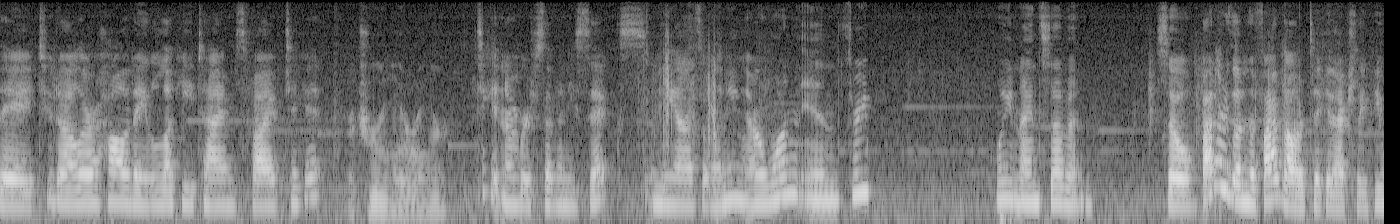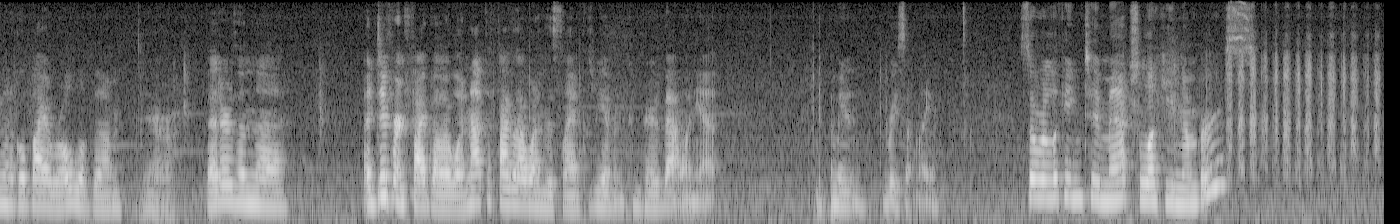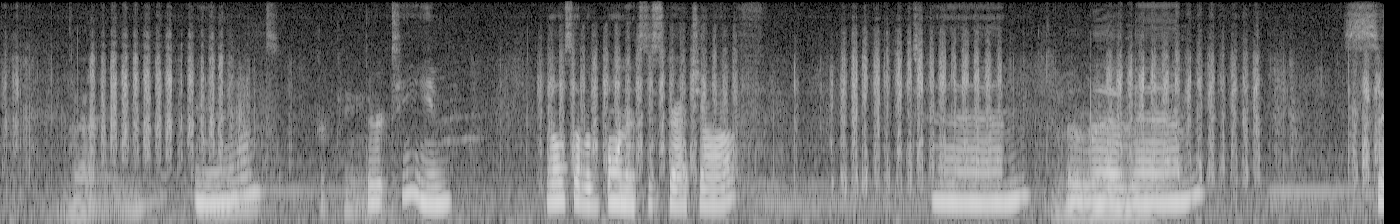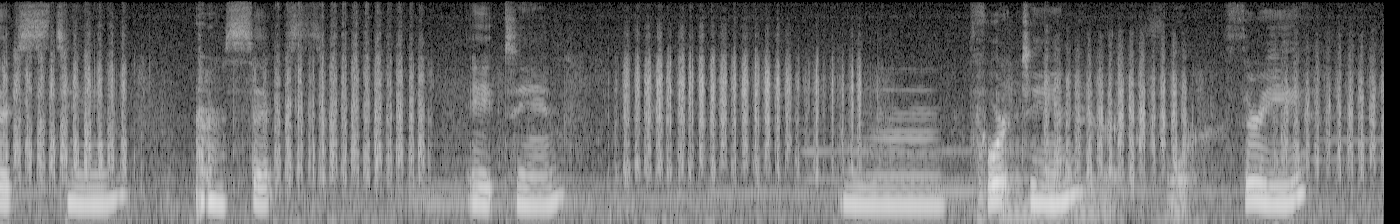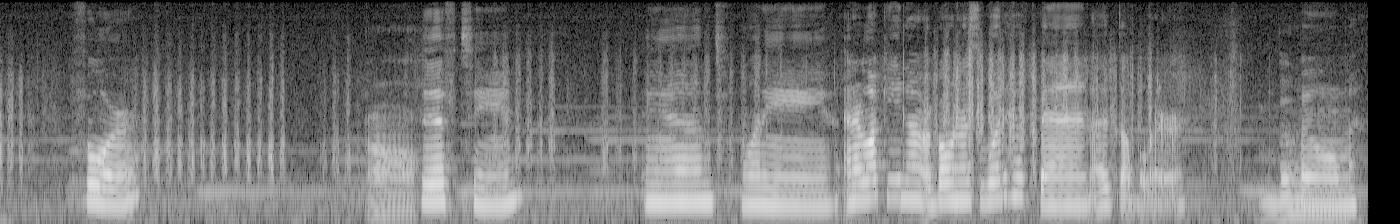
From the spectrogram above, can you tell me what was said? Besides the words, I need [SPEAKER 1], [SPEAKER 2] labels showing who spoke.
[SPEAKER 1] with a $2 holiday lucky times 5 ticket.
[SPEAKER 2] A true low roller.
[SPEAKER 1] Ticket number 76, and the odds of winning are 1 in 3.97. So better than the $5 ticket, actually, if you want to go buy a roll of them.
[SPEAKER 2] Yeah.
[SPEAKER 1] Better than the a different five dollar one, not the five dollar one in this land because we haven't compared that one yet. I mean, recently. So we're looking to match lucky numbers. And
[SPEAKER 2] Thirteen.
[SPEAKER 1] thirteen. We also have a bonus to scratch off. Ten, eleven, sixteen, six, eighteen. Mm, 14,
[SPEAKER 2] Leave it at Four.
[SPEAKER 1] 3, 4,
[SPEAKER 2] Oh.
[SPEAKER 1] 15, and 20. And our lucky number our bonus would have been a doubler.
[SPEAKER 2] Boom.
[SPEAKER 1] Boom.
